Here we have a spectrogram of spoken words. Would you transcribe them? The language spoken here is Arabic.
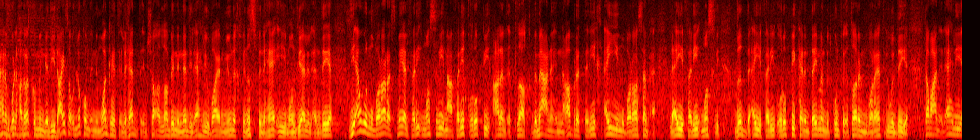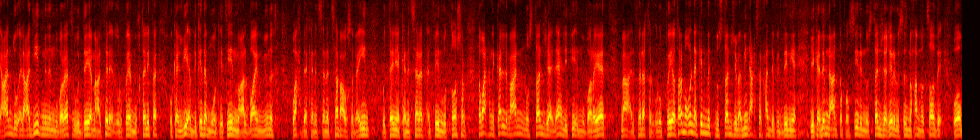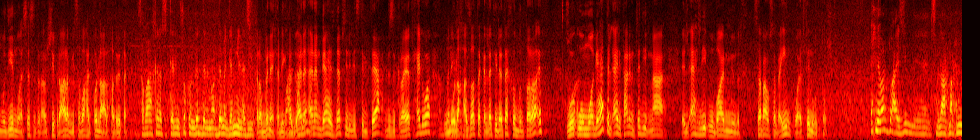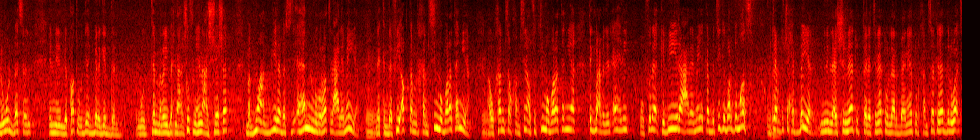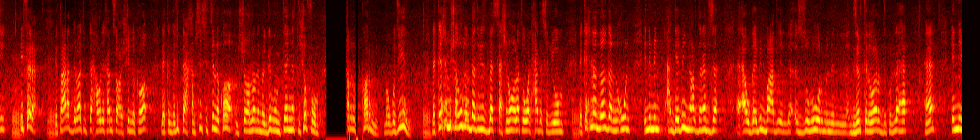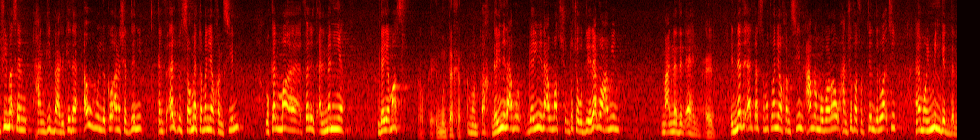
أهلا بكل حضراتكم من جديد. عايز أقول لكم إن مواجهة الغد إن شاء الله بين النادي الأهلي وبايرن ميونخ في نصف نهائي مونديال الأندية دي أول مباراة رسمية لفريق مصري مع فريق أوروبي على الإطلاق بمعنى إن عبر التاريخ أي مباراة سابقة لأي فريق مصري ضد أي فريق أوروبي كانت دايما بتكون في إطار المباريات الودية. طبعا الأهلي عنده العديد من المباريات الودية مع الفرق الأوروبية المختلفة وكان ليه قبل كده مواجهتين مع البايرن ميونخ واحدة كانت سنة 77 والثانيه كانت سنة 2012 طبعا هنتكلم عن نوستالجيا الاهلي في المباريات مع الفرق الأوروبية. وطالما قلنا كلمة نوستالجيا يبقى مين أحسن حد في الدنيا؟ يكلمنا عن تفاصيل النوستالجيا غير الأستاذ محمد صادق وهو مدير مؤسسة الأرشيف العربي. صباح الفل على حضرتك. صباح الخير يا أستاذ كريم. شكرا جدا للمقدمة الجميلة دي. ربنا يخليك. أنا أنا مجهز نفسي للاستمتاع بذكريات حلوة وملاحظاتك التي لا تخلو من طرائف. ومواجهات الأهلي. تعالى نبتدي مع الأهلي وبايرن ميونخ 77 و2012 إحنا برضو عايزين آه، بسم الله الرحمن الرحيم نقول مثلا ان اللقاءات الودية كبيرة جدا. وكم رهيب إحنا شفنا هنا على الشاشة مجموعة كبيرة بس دي أهم المباريات العالمية. لكن ده في أكتر من 50 مباراة تانية. أو 55 أو 60 مباراة تانية تجمع بين الأهلي وفرق كبيرة عالمية كانت بتيجي برضو مصر. وبتعمل ماتشات حبية من العشرينات والثلاثينات والأربعينات والخمسينات لغاية دلوقتي في فرق. يتعرض دلوقتي بتاع حوالي 25 لقاء لكن ده في بتاع 50 60 لقاء إن شاء الله لما نجيبهم تاني الناس تشوفهم. القرن موجودين. لكن إحنا مش هنقول المدريد بس عشان هو دلوقتي هو الحدث اليوم. لكن إحنا نقدر نقول إن من جايبين النهارده نبذة أو جايبين بعض ال- الزهور من جزيرة الورد كلها ها؟ إن في مثلا هنجيب بعد كده أول لقاء أنا شدني كان في 1958 وكان فرقة ألمانيا جاية مصر. أوكي المنتخب. منتخب جايين يلعبوا جايين يلعبوا ماتش ماتش وديه لعبوا مع مين؟ مع النادي الأهلي. حلو. النادي الاهلي 1958 عمل مباراة وهنشوفها صورتين دلوقتي. ها مهمين جدا.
